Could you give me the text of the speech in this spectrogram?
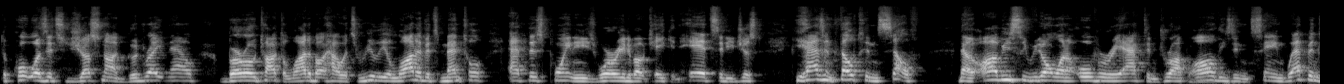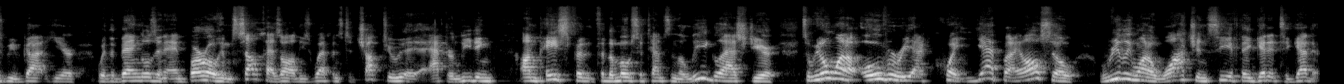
The quote was, It's just not good right now. Burrow talked a lot about how it's really a lot of it's mental at this point, and he's worried about taking hits, and he just he hasn't felt himself. Now, obviously, we don't want to overreact and drop all these insane weapons we've got here with the Bengals, and, and Burrow himself has all these weapons to chuck to uh, after leading on pace for, for the most attempts in the league last year. So we don't want to overreact quite yet, but I also really want to watch and see if they get it together.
